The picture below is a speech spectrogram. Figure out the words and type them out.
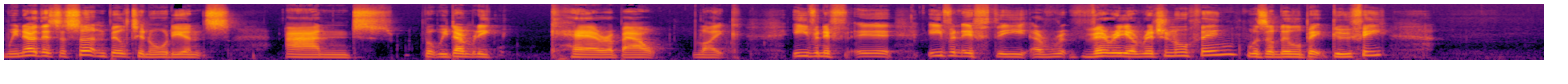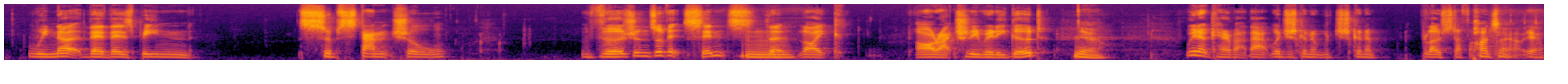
we know there's a certain built-in audience and but we don't really care about like even if eh, even if the or- very original thing was a little bit goofy we know that there's been substantial versions of it since mm. that like are actually really good. Yeah. We don't care about that. We're just gonna we're just gonna blow stuff up. Punch out. Yeah.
